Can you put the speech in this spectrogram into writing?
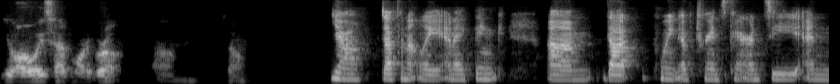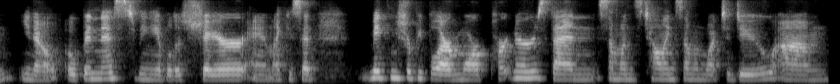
you always have more to grow. Um, so, Yeah, definitely. And I think um, that point of transparency and you know openness to being able to share and like you said making sure people are more partners than someone's telling someone what to do um,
